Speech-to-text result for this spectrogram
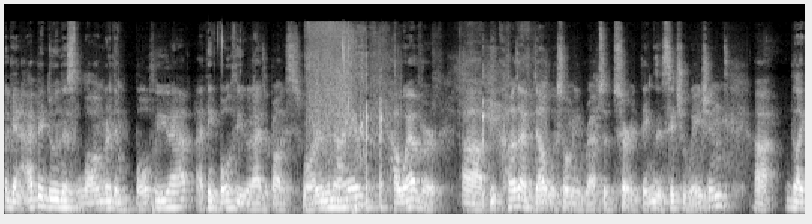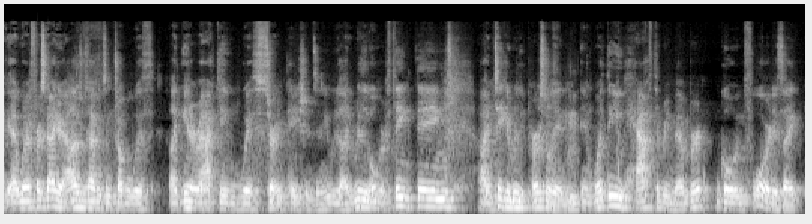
again, I've been doing this longer than both of you have. I think both of you guys are probably smarter than I am. However, uh, because I've dealt with so many reps of certain things and situations, uh, like uh, when I first got here, Alex was having some trouble with like interacting with certain patients, and he would like really overthink things uh, and take it really personally. And, and one thing you have to remember going forward is like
